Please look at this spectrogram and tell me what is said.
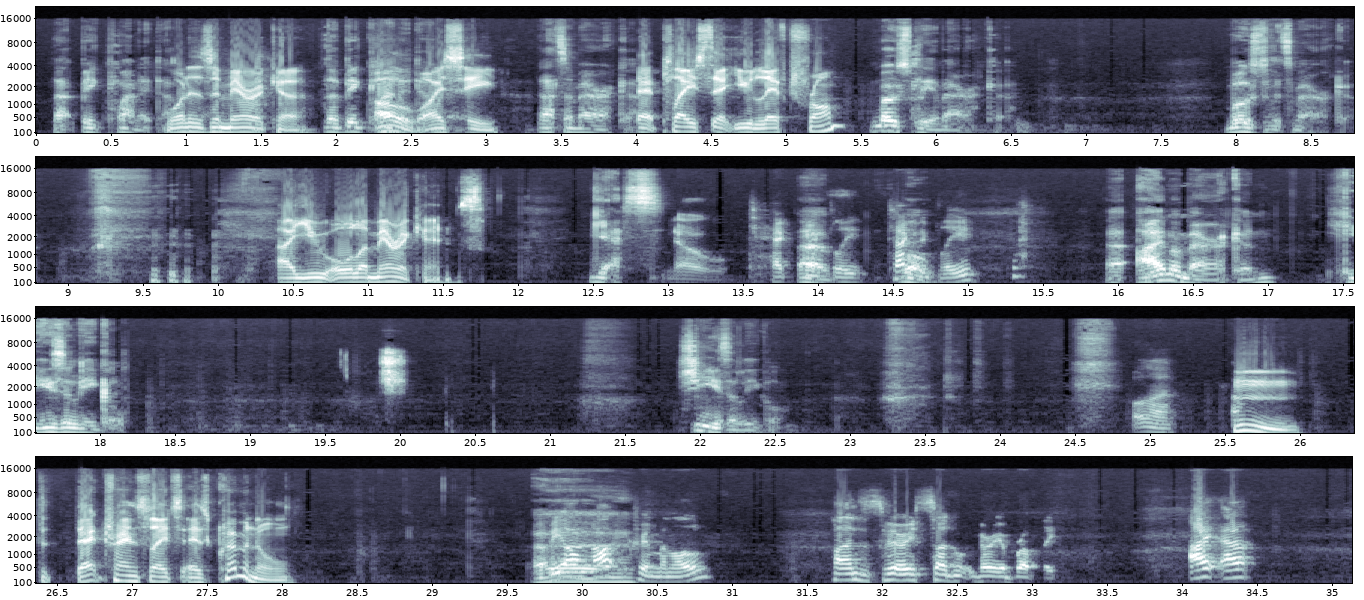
That big planet. What is America? the big Oh, planet? Oh, I there. see. That's America. That place that you left from? Mostly America. Most of it's America. Are you all Americans? Yes. No. Technically, technically, Uh, I'm American. He's illegal. She is illegal. hold on. Hmm. Th- that translates as criminal. We are Uh, not criminal. Hans is very suddenly, very abruptly. I am.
